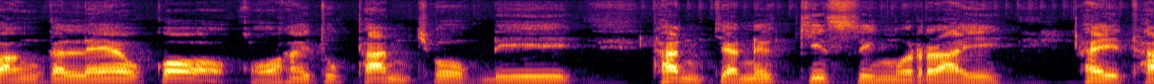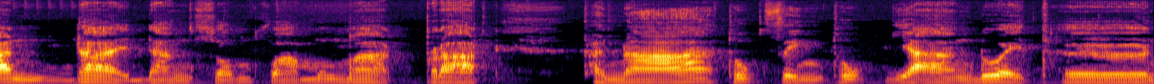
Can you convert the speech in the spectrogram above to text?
ฟังกันแล้วก็ขอให้ทุกท่านโชคดี ท่านจะนึกคิดสิ่งไร ให้ท่านได้ดังสมความมุ่งมา่ปรารถนาทุกสิ่งทุกอย่างด้วยเทิน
